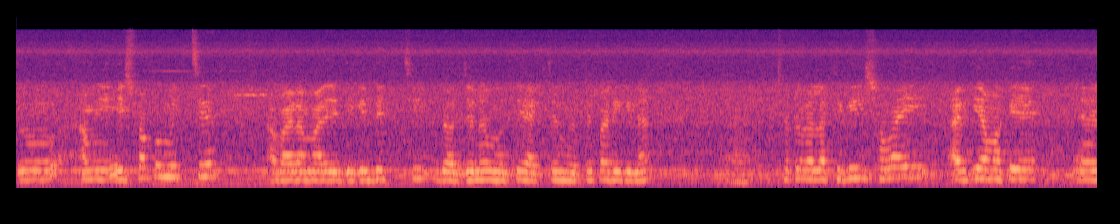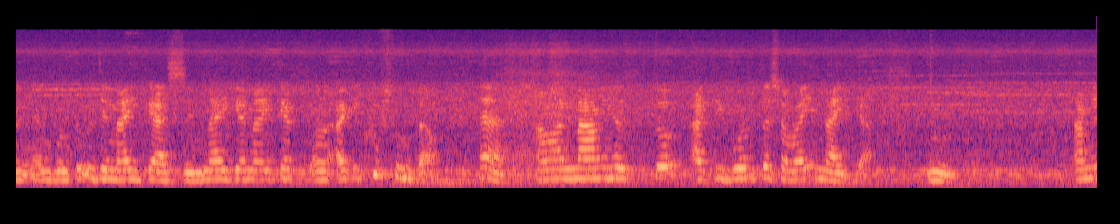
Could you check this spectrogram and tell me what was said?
তো আমি এই শখও মিটছে, আবার আমার এদিকে দেখছি দশজনের মধ্যে একজন হতে পারি কিনা। ছোটবেলা থেকেই সবাই আর কি আমাকে বলতো যে নায়িকা আসে, নায়িকা নায়িকা আর কি খুব শুনতাম। হ্যাঁ আমার নামই হতো আর কি বলতো সবাই নায়িকা। আমি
